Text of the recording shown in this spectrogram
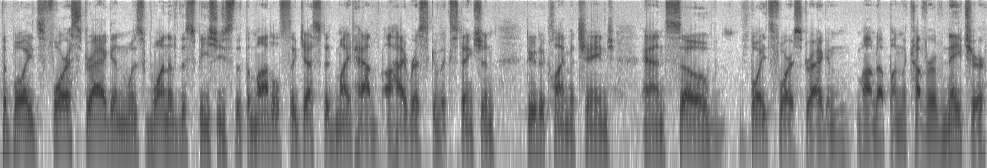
The Boyd's forest dragon was one of the species that the model suggested might have a high risk of extinction due to climate change. And so Boyd's forest dragon wound up on the cover of Nature.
